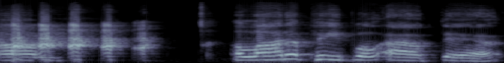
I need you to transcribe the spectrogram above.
um, a lot of people out there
